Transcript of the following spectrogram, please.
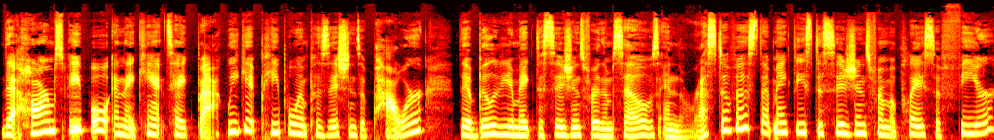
that harms people and they can't take back. We get people in positions of power, the ability to make decisions for themselves, and the rest of us that make these decisions from a place of fear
